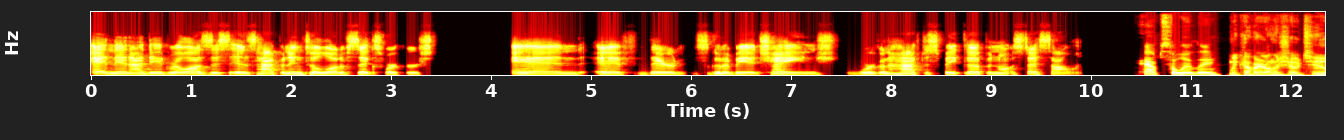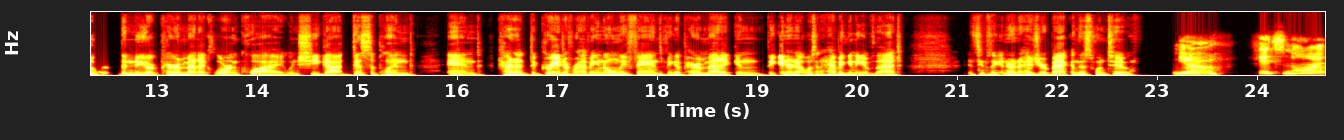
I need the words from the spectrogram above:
And then I did realize this is happening to a lot of sex workers. And if there's going to be a change, we're going to have to speak up and not stay silent. Absolutely. We covered it on the show too. The New York paramedic, Lauren Kwei, when she got disciplined and kind of degraded for having an OnlyFans, being a paramedic, and the internet wasn't having any of that. It seems like internet has your back in this one too. Yeah. It's not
